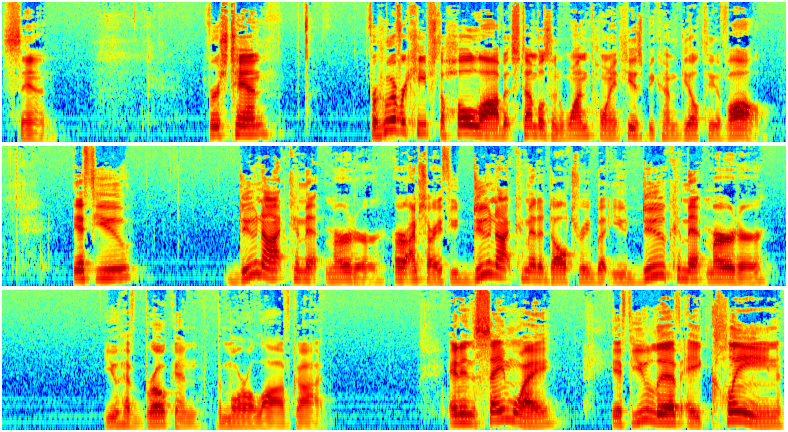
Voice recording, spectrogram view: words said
sin. Verse 10 For whoever keeps the whole law but stumbles in one point, he has become guilty of all. If you do not commit murder, or I'm sorry, if you do not commit adultery, but you do commit murder, you have broken the moral law of God. And in the same way, if you live a clean,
